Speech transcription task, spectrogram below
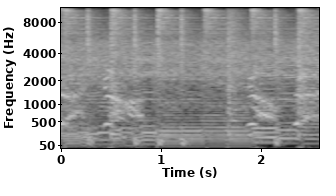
go, let go, go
